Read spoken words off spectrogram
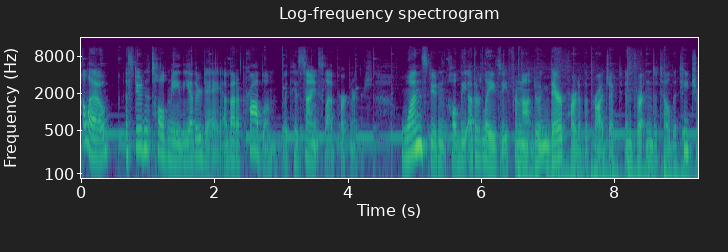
Hello, a student told me the other day about a problem with his science lab partners. One student called the other lazy for not doing their part of the project and threatened to tell the teacher.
